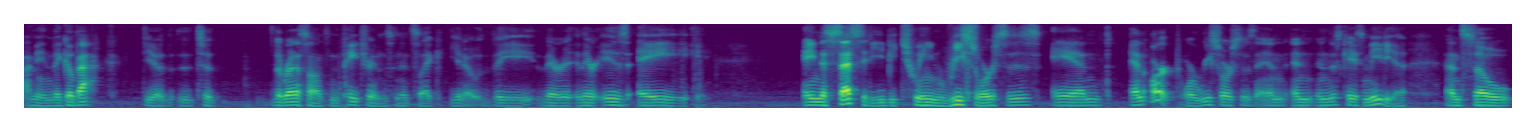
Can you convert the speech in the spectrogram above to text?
I mean, they go back you know to the Renaissance and the patrons, and it's like you know the there there is a a necessity between resources and and art or resources and, and in this case media. And so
